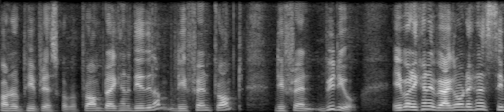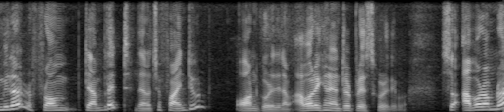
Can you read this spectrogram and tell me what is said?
কন্ট্রোল ভি প্রেস করব প্রম্পটটা এখানে দিয়ে দিলাম। Different prompt, different video. এবার এখানে ব্যাকগ্রাউন্ড এখানে সিমিলার ফ্রম টেমপ্লেট দেন হচ্ছে ফাইন টিউন অন করে দিলাম। আবার এখানে এন্টার প্রেস করে দেবো সো আবার আমরা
